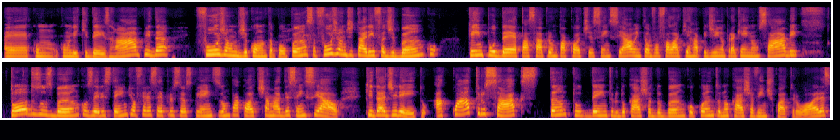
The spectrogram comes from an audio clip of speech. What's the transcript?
é, com, com liquidez rápida, fujam de conta poupança, fujam de tarifa de banco. Quem puder passar para um pacote essencial, então vou falar aqui rapidinho para quem não sabe todos os bancos eles têm que oferecer para os seus clientes um pacote chamado essencial, que dá direito a quatro saques, tanto dentro do caixa do banco quanto no caixa 24 horas,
